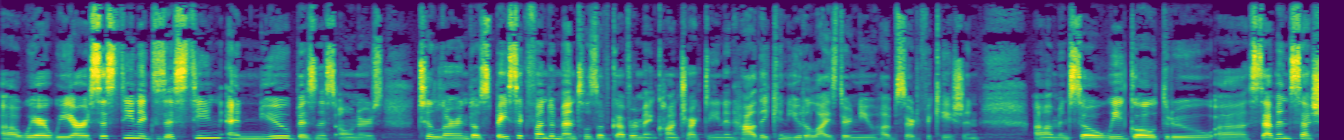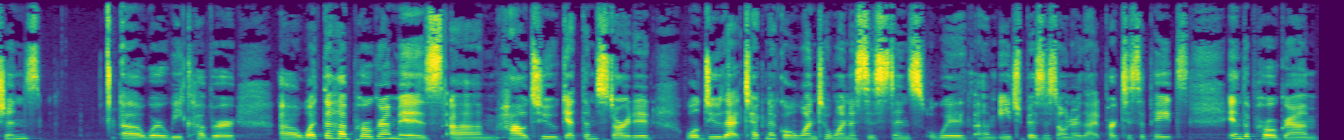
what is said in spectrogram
uh, where we are assisting existing and new business owners to learn those basic fundamentals of government contracting and how they can utilize their new hub certification. Um, and so we go through uh, seven sessions uh, where we cover uh, what the hub program is, um, how to get them started. We'll do that technical one to one assistance with um, each business owner that participates in the program,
